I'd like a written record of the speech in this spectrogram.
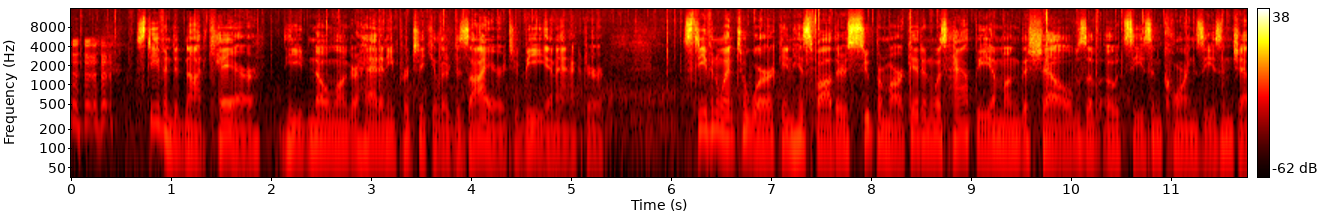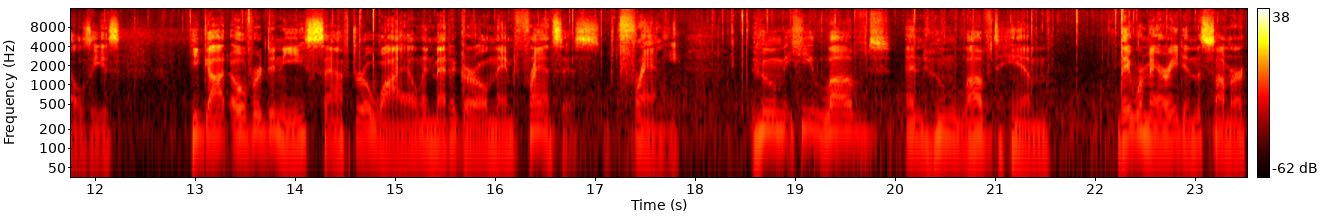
Stephen did not care. He no longer had any particular desire to be an actor. Stephen went to work in his father's supermarket and was happy among the shelves of Oatsies and Cornsies and Gelsies. He got over Denise after a while and met a girl named Frances, Franny, whom he loved and whom loved him. They were married in the summer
